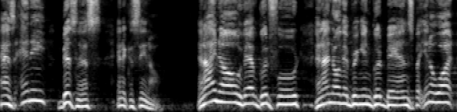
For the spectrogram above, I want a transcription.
has any business in a casino. And I know they have good food, and I know they bring in good bands, but you know what?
